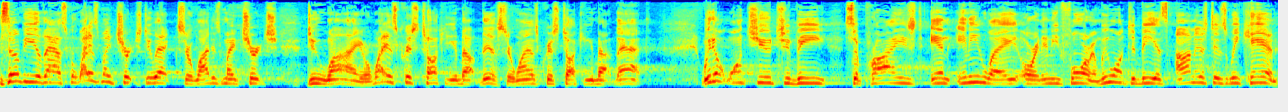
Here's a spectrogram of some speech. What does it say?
Some of you have asked, well, why does my church do X or why does my church do Y or why is Chris talking about this or why is Chris talking about that? We don't want you to be surprised in any way or in any form, and we want to be as honest as we can.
